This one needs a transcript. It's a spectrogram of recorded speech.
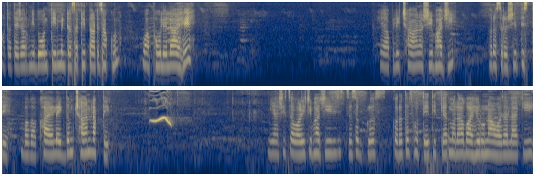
आता त्याच्यावर मी दोन तीन मिनटासाठी ताट झाकून वाफवलेलं आहे. हे आपली छान अशी भाजी रसरशीत दिसते. बघा खायला एकदम छान लागते. मी अशी चवाळीची भाजीचं सगळं करतच होते. तितक्यात मला बाहेरून आवाज आला की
